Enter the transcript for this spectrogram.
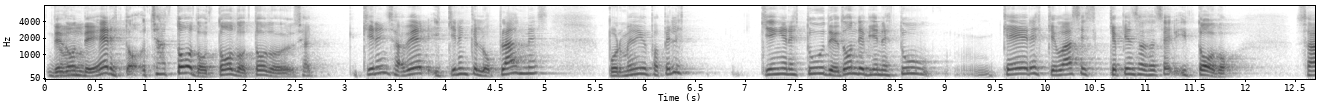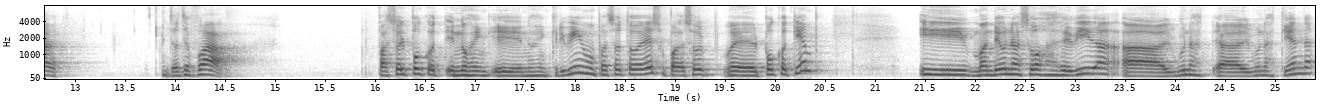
de dónde eres, todo, o sea, todo, todo, todo. O sea, quieren saber y quieren que lo plasmes por medio de papeles. ¿Quién eres tú? ¿De dónde vienes tú? ¿Qué eres? ¿Qué haces? ¿Qué piensas hacer? Y todo, ¿sabes? Entonces fue Pasó el poco... Nos, eh, nos inscribimos, pasó todo eso, pasó el, poco tiempo y mandé unas hojas de vida a algunas, a algunas tiendas,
